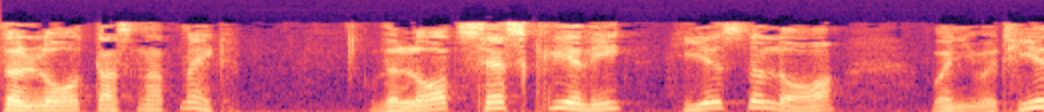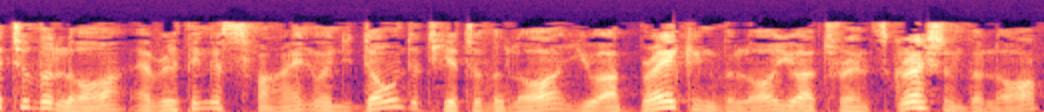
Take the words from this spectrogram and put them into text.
the Lord does not make. The Lord says clearly, here's the law. When you adhere to the law, everything is fine. When you don't adhere to the law, you are breaking the law, you are transgressing the law.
